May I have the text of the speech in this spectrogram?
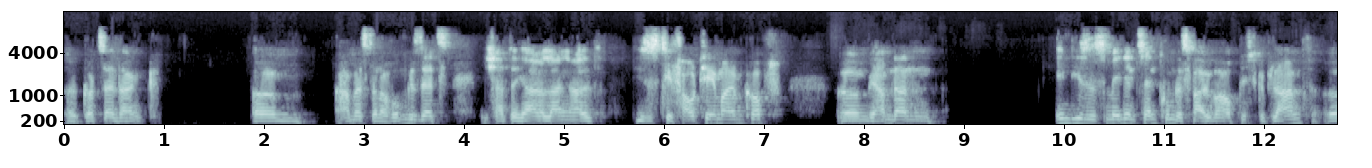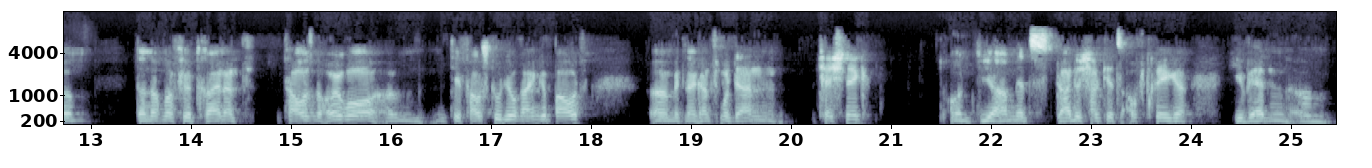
äh, Gott sei Dank, ähm, haben wir es dann auch umgesetzt. Ich hatte jahrelang halt dieses TV-Thema im Kopf. Ähm, wir haben dann in dieses Medienzentrum, das war überhaupt nicht geplant, ähm, dann nochmal für 300.000 Euro ähm, ein TV-Studio reingebaut äh, mit einer ganz modernen Technik. Und wir haben jetzt dadurch halt jetzt Aufträge. Hier werden ähm,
